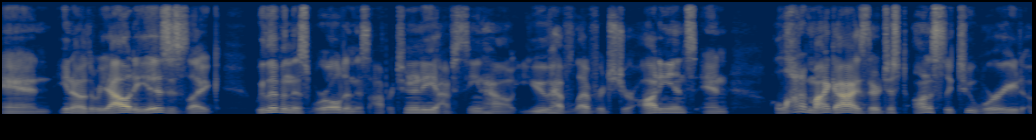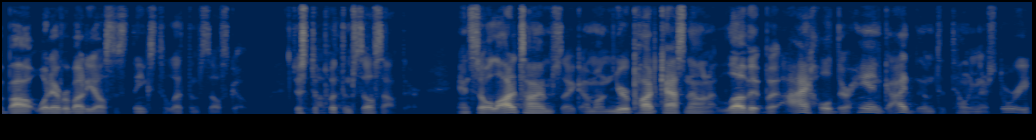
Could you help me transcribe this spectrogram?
And you know, the reality is, is like we live in this world and this opportunity. I've seen how you have leveraged your audience, and a lot of my guys, they're just honestly too worried about what everybody else thinks to let themselves go, just to put that. themselves out there. And so a lot of times, like I'm on your podcast now, and I love it, but I hold their hand, guide them to telling their story.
